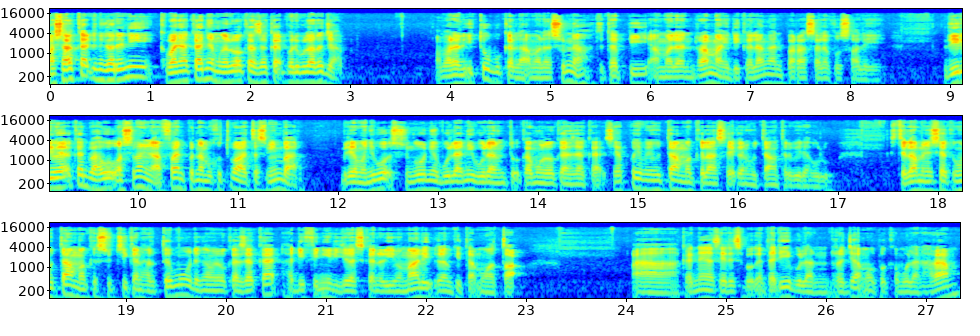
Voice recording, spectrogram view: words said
Masyarakat di negara ini kebanyakannya mengeluarkan zakat pada bulan Rajab. Amalan itu bukanlah amalan sunnah tetapi amalan ramai di kalangan para salafus salih. Diriwayatkan bahawa Osman bin Affan pernah berkhutbah atas mimbar. Beliau menyebut sesungguhnya bulan ini bulan untuk kamu melakukan zakat. Siapa yang punya hutang maka lansaikan hutang terlebih dahulu. Setelah menyelesaikan hutang, maka sucikan hartamu dengan melakukan zakat. Hadis ini dijelaskan oleh Imam Malik dalam kitab Muwatta'. Ah, kerana saya dah sebutkan tadi, bulan Rajab merupakan bulan haram,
